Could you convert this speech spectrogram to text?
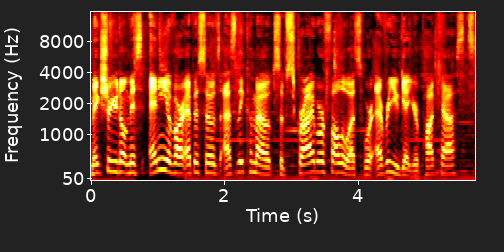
Make sure you don't miss any of our episodes as they come out. Subscribe or follow us wherever you get your podcasts.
